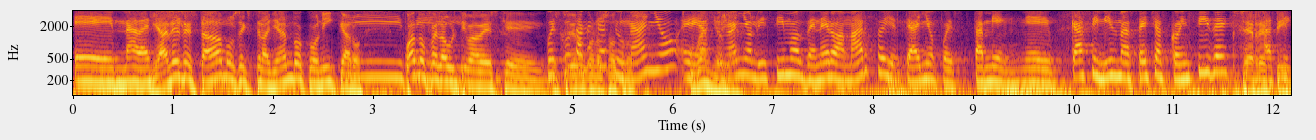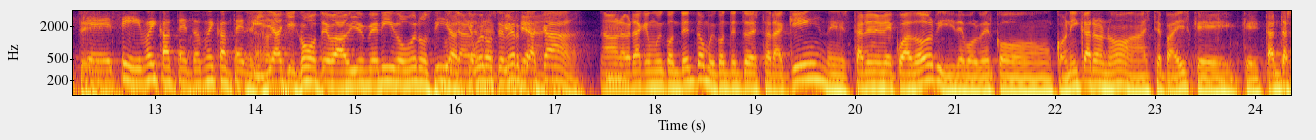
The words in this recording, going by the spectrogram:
Eh, nada, ya les estábamos extrañando con Ícaro. Sí, ¿Cuándo sí. fue la última vez que Pues con justamente hace un año, eh, Un hace año un ya. año lo hicimos de enero a marzo y este año pues también, eh, casi mismas fechas coincide. Se Así repite. que sí, muy contentos, muy contentos. Iñaki, ¿cómo te va? Bienvenido, buenos días. Muchas Qué bueno tenerte acá. No, la verdad que muy contento, muy contento de estar aquí, de estar en el Ecuador y de volver con, con Ícaro, ¿no? A este país que, que tantas,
